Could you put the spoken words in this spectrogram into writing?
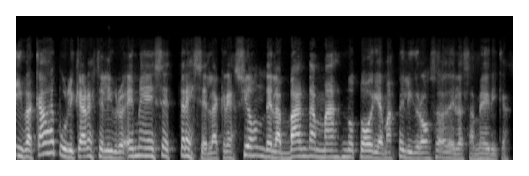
Steve, acaba de publicar este libro, MS-13, la creación de la banda más notoria, más peligrosa de las Américas.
